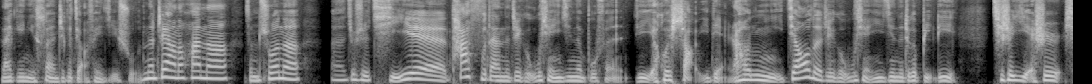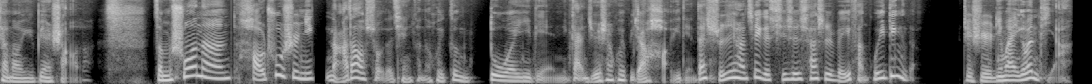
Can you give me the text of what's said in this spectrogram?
来给你算这个缴费基数。那这样的话呢，怎么说呢？嗯，就是企业它负担的这个五险一金的部分也会少一点，然后你交的这个五险一金的这个比例，其实也是相当于变少了。怎么说呢？好处是你拿到手的钱可能会更多一点，你感觉上会比较好一点。但实际上，这个其实它是违反规定的，这是另外一个问题啊。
